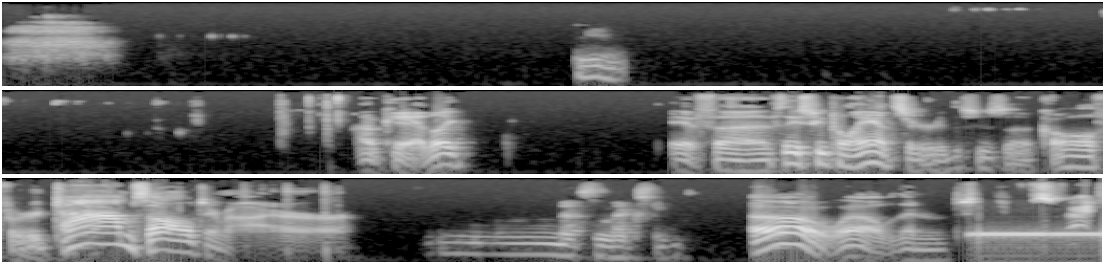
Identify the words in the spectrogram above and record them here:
Damn. Okay, I'd like if uh, if these people answer, this is a call for Tom Saltermeyer. Mm, That's the next one. Oh well, then scratch.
